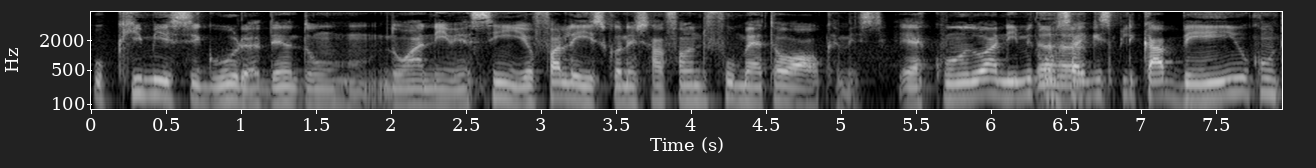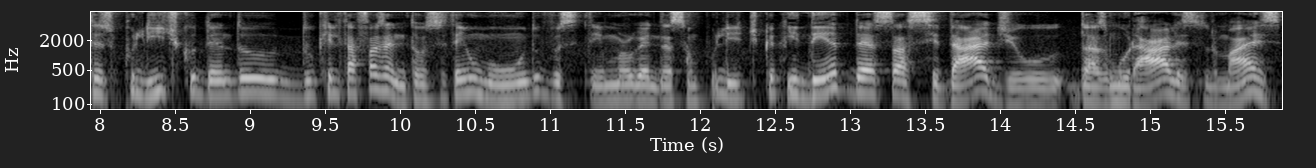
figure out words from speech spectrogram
O que me segura dentro de um, de um anime assim, eu falei isso quando a gente tava falando de Full Metal Alchemist, é quando o anime Aham. consegue explicar bem o contexto político dentro do, do que ele tá fazendo. Então você tem um mundo, você tem uma organização política, e dentro dessa cidade, o, das muralhas e tudo mais,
